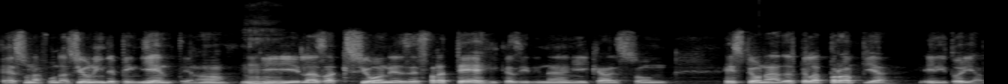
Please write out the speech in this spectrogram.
es una fundación independiente, ¿no? Y las acciones estratégicas y dinámicas son gestionadas por la propia editorial.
